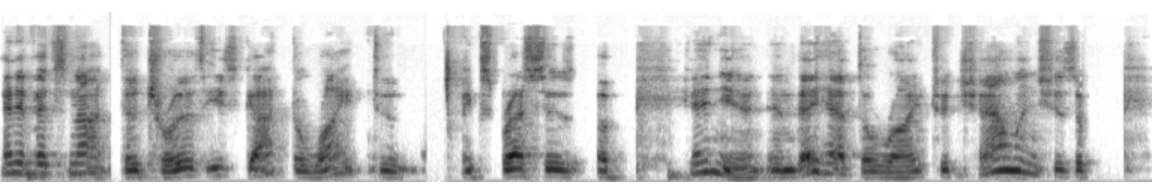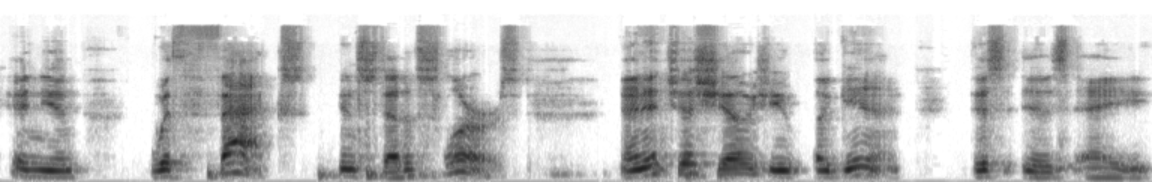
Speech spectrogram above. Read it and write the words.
And if it's not the truth, he's got the right to express his opinion, and they have the right to challenge his opinion with facts instead of slurs. And it just shows you again, this is a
